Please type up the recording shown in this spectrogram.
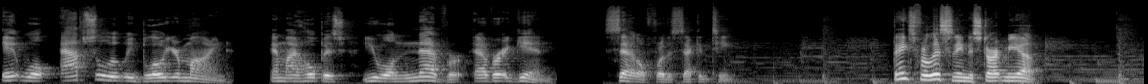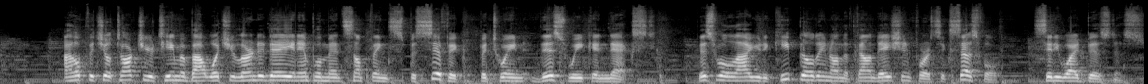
It will absolutely blow your mind, and my hope is you will never, ever again settle for the second team. Thanks for listening to Start Me Up. I hope that you'll talk to your team about what you learned today and implement something specific between this week and next. This will allow you to keep building on the foundation for a successful citywide business.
